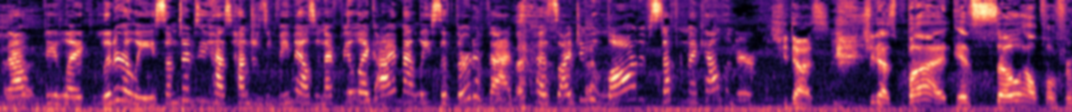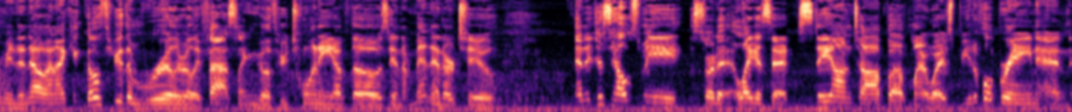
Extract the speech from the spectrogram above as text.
That would be like literally, sometimes he has hundreds of emails, and I feel like I'm at least a third of that because I do a lot of stuff in my calendar. She does. She does. But it's so helpful for me to know, and I can go through them really, really fast. I can go through 20 of those in a minute or two and it just helps me sort of like i said stay on top of my wife's beautiful brain and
